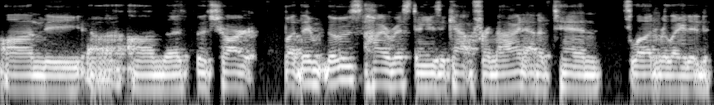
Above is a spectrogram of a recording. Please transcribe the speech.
on the uh, on the, the chart but they, those high risk days account for nine out of 10 flood related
